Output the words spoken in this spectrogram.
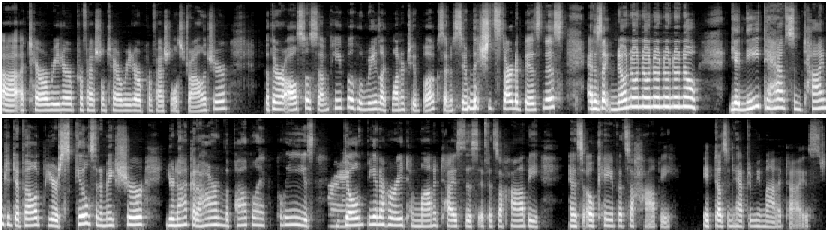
uh, a tarot reader, a professional tarot reader, or professional astrologer. But there are also some people who read like one or two books and assume they should start a business. And it's like, no, no, no, no, no, no, no. You need to have some time to develop your skills and to make sure you're not going to harm the public. Please Right. don't be in a hurry to monetize this if it's a hobby. And it's okay if it's a hobby, it doesn't have to be monetized.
